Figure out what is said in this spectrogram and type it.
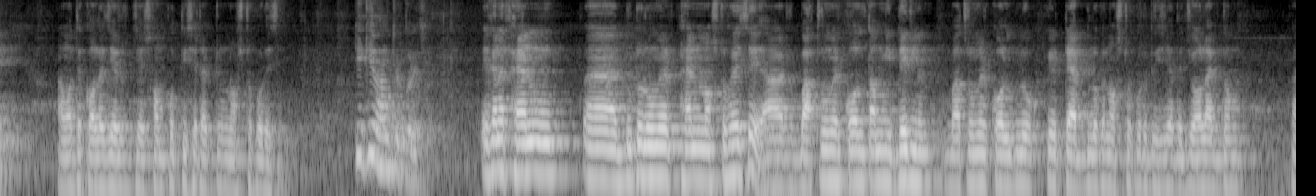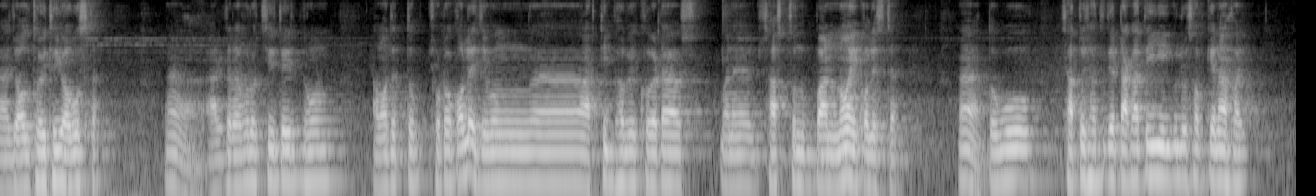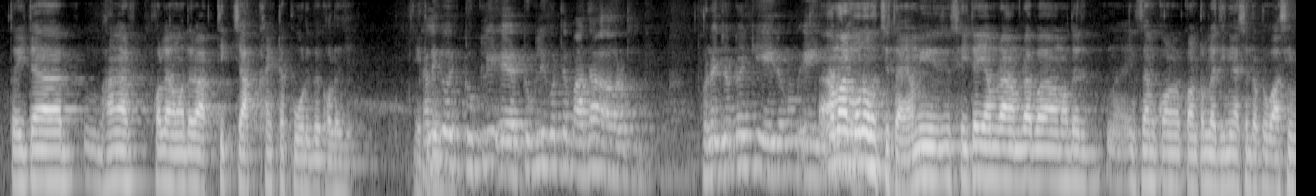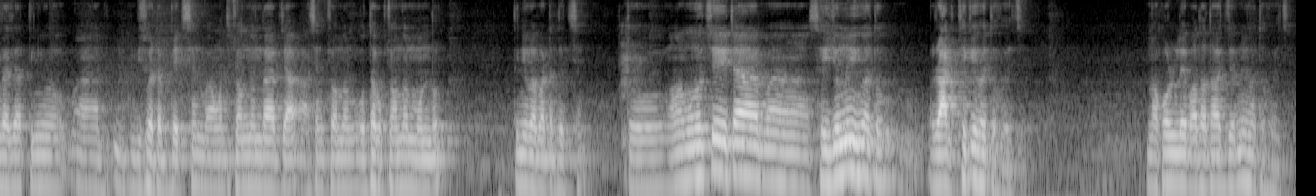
আমাদের কলেজের যে সম্পত্তি সেটা একটু নষ্ট করেছে। কি কি ভাঙচুর করেছে? এখানে ফ্যান দুটো রুমের ফ্যান নষ্ট হয়েছে আর বাথরুমের কল তো আপনি দেখলেন। বাথরুমের কলগুলোকে ট্যাপগুলোকে নষ্ট করে দিয়েছে যাতে জল একদম জল থই থই অবস্থা। হ্যাঁ আরেকটা ব্যাপার হচ্ছে যে ধরুন আমাদের তো ছোট কলেজ এবং আর্থিকভাবে খুব একটা মানে স্বাস্থ্যবান নয় কলেজটা হ্যাঁ তবুও ছাত্রছাত্রীদের টাকাতেই এইগুলো সব কেনা হয়। তো এইটা ভাঙার ফলে আমাদের আর্থিক চাপ খানিকটা পড়বে কলেজে টুকলি টুকলি করতে বাধা ফোনের জন্যই কি এইরকম এই আমার মনে হচ্ছে তাই। আমি সেইটাই আমরা আমরা বা আমাদের এক্সাম কন্ট্রোলার যিনি আছেন ডক্টর ওয়াসিম রাজা তিনিও বিষয়টা দেখছেন বা আমাদের চন্দন দাস যা আছেন চন্দন অধ্যাপক চন্দন মণ্ডল তিনি ব্যাপারটা দেখছেন। তো আমার মনে হচ্ছে এটা সেই জন্যই হয়তো রাগ থেকে হয়তো হয়েছে। নকললে বাধা দেওয়ার জন্যই হয়তো হয়েছে।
